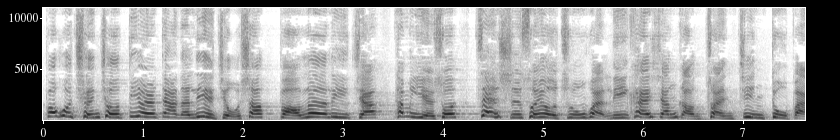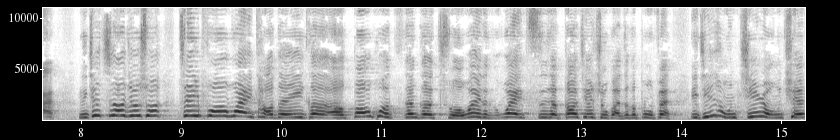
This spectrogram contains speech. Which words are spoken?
包括全球第二大的烈酒商宝乐利家，他们也说暂时所有主管离开。香港转进杜拜。你就知道，就是说这一波外逃的一个呃，包括那个所谓的外资的高阶主管这个部分，已经从金融圈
